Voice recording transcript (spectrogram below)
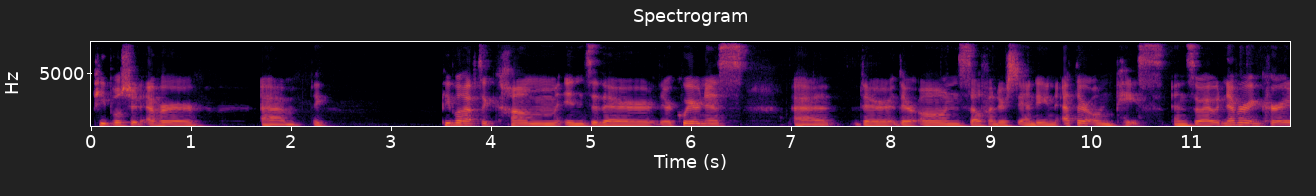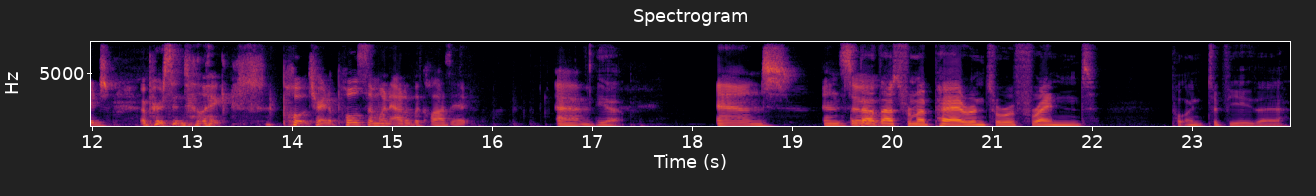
people should ever um, like people have to come into their their queerness. Uh, their their own self understanding at their own pace, and so I would never encourage a person to like pull try to pull someone out of the closet, um, yeah. and and so That, that's from a parent or a friend point of view. There,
